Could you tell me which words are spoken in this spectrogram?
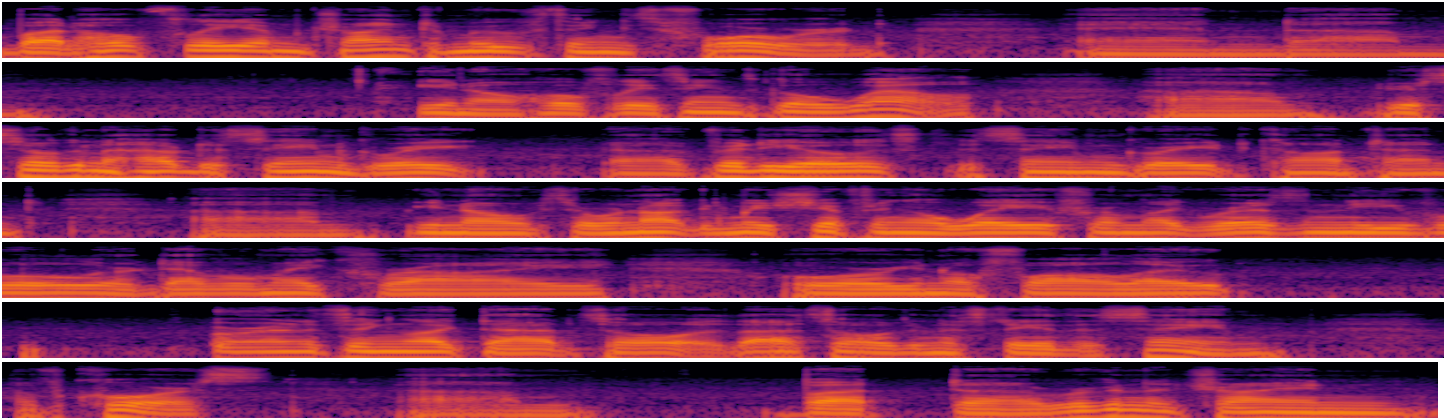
but hopefully I'm trying to move things forward and um, you know hopefully things go well. Um, you're still going to have the same great uh, videos, the same great content. Um, you know, so we're not going to be shifting away from like Resident Evil or Devil May Cry or you know Fallout or anything like that. So that's all going to stay the same, of course. Um, but uh, we're going to try and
